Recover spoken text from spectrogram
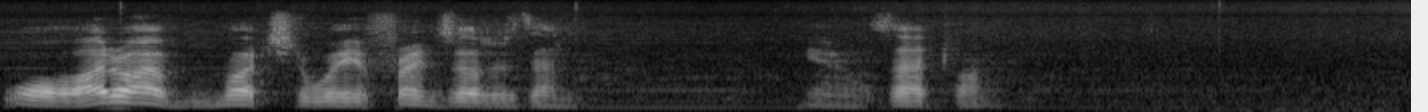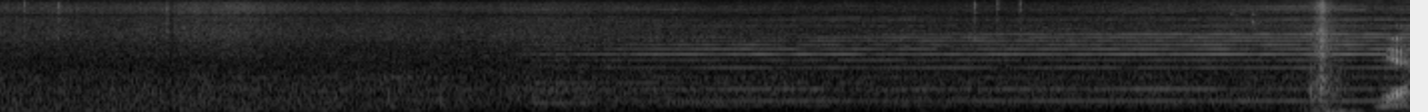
Well, I don't have much in the way of friends other than you know, that one. Yeah.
